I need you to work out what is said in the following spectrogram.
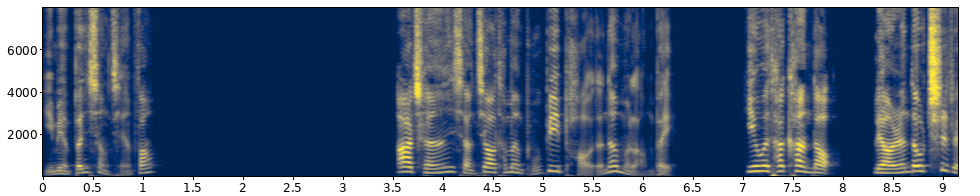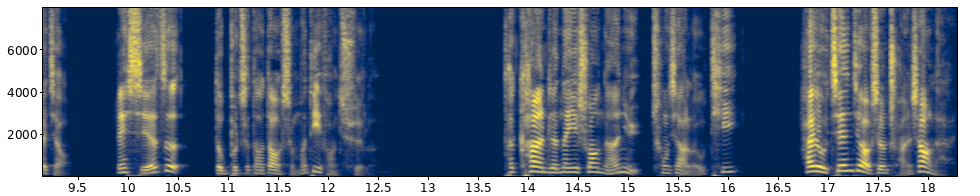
一面奔向前方。阿成想叫他们不必跑得那么狼狈，因为他看到两人都赤着脚，连鞋子都不知道到什么地方去了。他看着那一双男女冲下楼梯，还有尖叫声传上来，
